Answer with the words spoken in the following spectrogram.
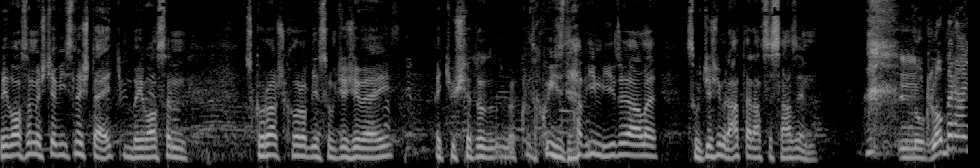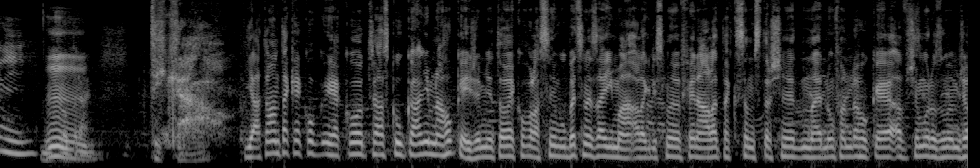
Býval jsem ještě víc než teď. Býval jsem skoro až chorobně soutěživý. Teď už je to jako takový zdravý míře, ale soutěžím rád a rád se sázím. Nudlobraní. Hmm. Ty král. Já to mám tak jako, jako třeba s koukáním na hokej, že mě to jako vlastně vůbec nezajímá, ale když jsme ve finále, tak jsem strašně najednou fan do hokeje a všemu rozumím, že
